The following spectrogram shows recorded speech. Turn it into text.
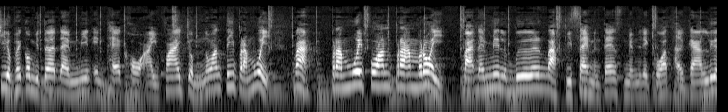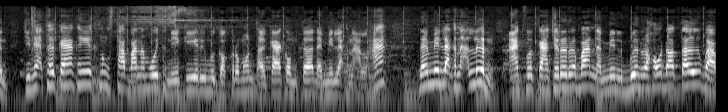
ជាប្រភេទកុំព្យូទ័រដែលមាន Intel Core i5 ចំនួនទី6បាទ6500 បាទដែលមានល្បឿនបាទពិសេសមែនទែនសម្រាប់អ្នកគាត់ត្រូវការលឿនជាអ្នកធ្វើការគ្នាក្នុងស្ថាប័នណាមួយធនាគារឬមួយក៏ក្រុមហ៊ុនត្រូវការកុំព្យូទ័រដែលមានលក្ខណៈរហ័សដែលមានលក្ខណៈលឿនអាចធ្វើការជ្រើសរើសបានដែលមានល្បឿនរហូតដល់ទៅបាទ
